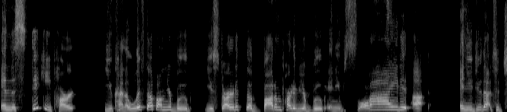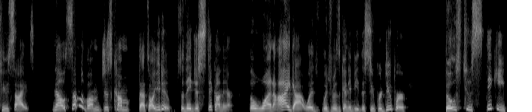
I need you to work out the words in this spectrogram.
And the sticky part you kind of lift up on your boob, you start at the bottom part of your boob and you slide it up. And you do that to two sides. Now, some of them just come, that's all you do. So they just stick on there. The one I got, which, which was going to be the super duper, those two sticky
